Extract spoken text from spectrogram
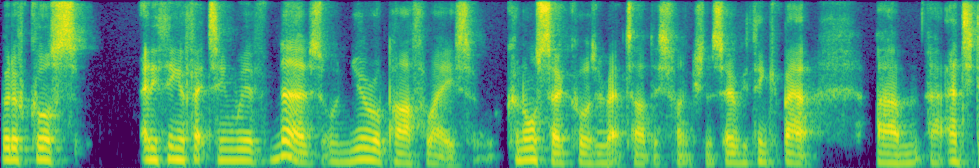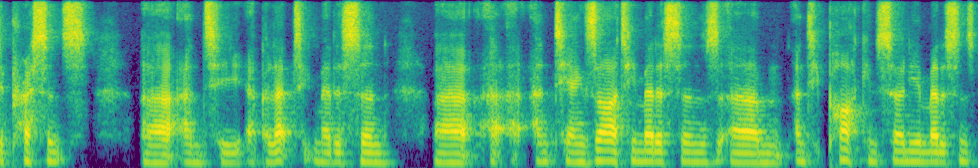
But of course, anything affecting with nerves or neural pathways can also cause erectile dysfunction. So if we think about um, uh, antidepressants, uh, anti-epileptic medicine, uh, uh anti-anxiety medicines, um, anti-Parkinsonian medicines,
